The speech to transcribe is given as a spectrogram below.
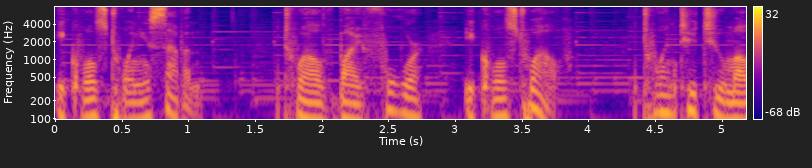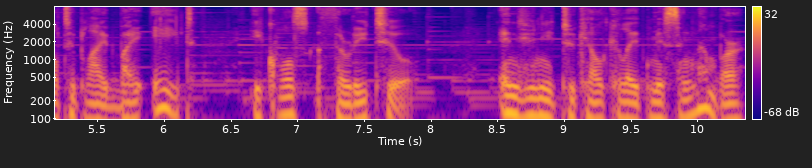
equals 27. 12 by 4 equals 12. 22 multiplied by 8 equals 32. And you need to calculate missing number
